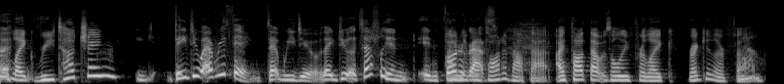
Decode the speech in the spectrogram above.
ever? Like retouching? They do everything that we do. They do, especially in in I never photographs. thought about that. I thought that was only for like regular film.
